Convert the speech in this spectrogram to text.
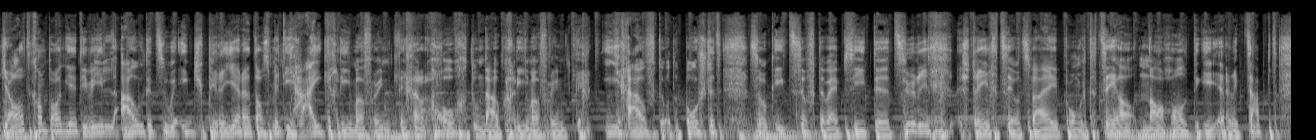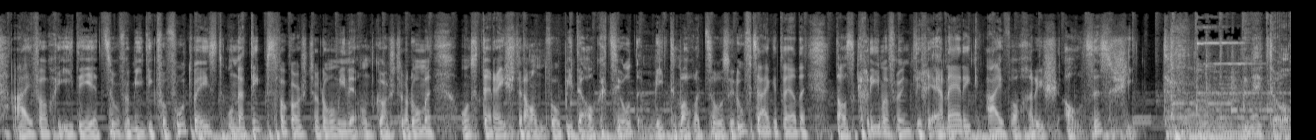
Ja, die Kampagne die will auch dazu inspirieren, dass man die Heim klimafreundlicher kocht und auch klimafreundlich einkauft oder postet. So gibt es auf der Webseite zürich-co2.ch nachhaltige Rezepte, einfache Ideen zur Vermeidung von Food Waste und auch Tipps von Gastronominnen und Gastronomen und der Restaurant, die bei der Aktion mitmachen. So soll aufgezeigt werden, dass klimafreundliche Ernährung einfacher ist, als es scheint. Netto.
